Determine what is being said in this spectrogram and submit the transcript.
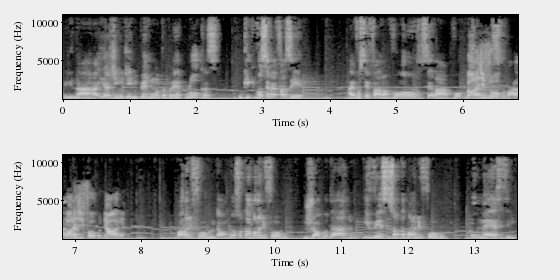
Ele narra e a gente ele pergunta, por exemplo, Lucas, o que, que você vai fazer? Aí você fala, vou, sei lá, vou. Bola de fogo, espada. bola de fogo, na hora. Bola de fogo. Então vou soltar a bola de fogo. Joga o dado e vê se solta a bola de fogo. O mestre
